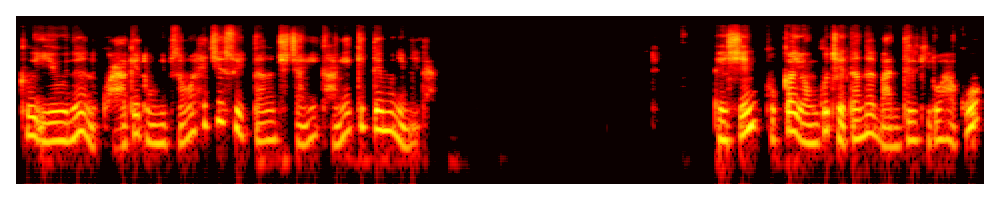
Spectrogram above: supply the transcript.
그 이유는 과학의 독립성을 해칠 수 있다는 주장이 강했기 때문입니다. 대신 국가연구재단을 만들기로 하고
